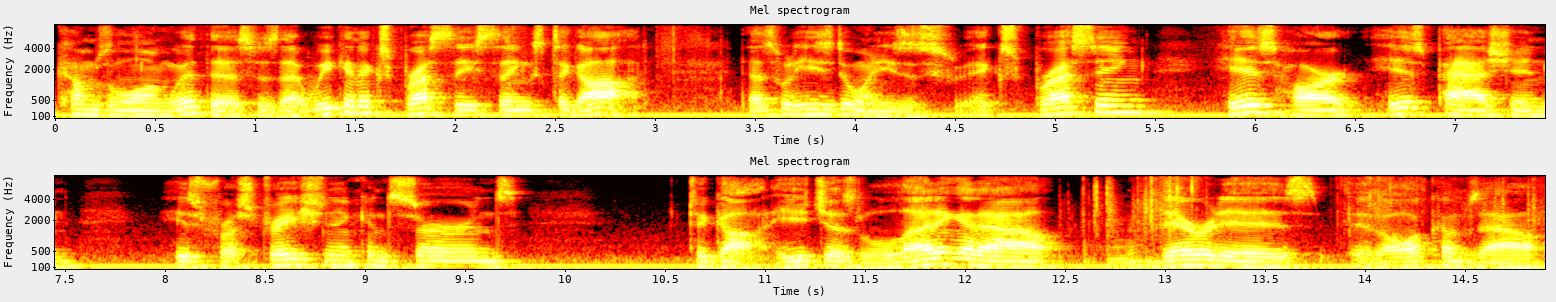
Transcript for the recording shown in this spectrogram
comes along with this is that we can express these things to God. That's what He's doing. He's expressing His heart, His passion, His frustration and concerns to God. He's just letting it out. There it is. It all comes out.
